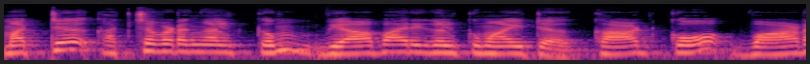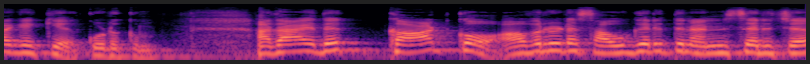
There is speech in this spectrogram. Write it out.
മറ്റ് കച്ചവടങ്ങൾക്കും വ്യാപാരികൾക്കുമായിട്ട് കാഡ്കോ വാടകയ്ക്ക് കൊടുക്കും. അതായത് കാഡ്കോ അവരുടെ സൗകര്യത്തിനനുസരിച്ച്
